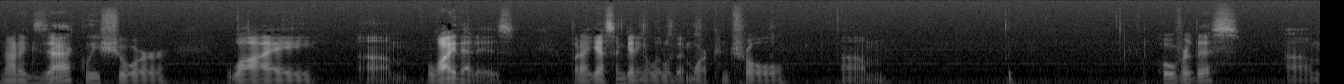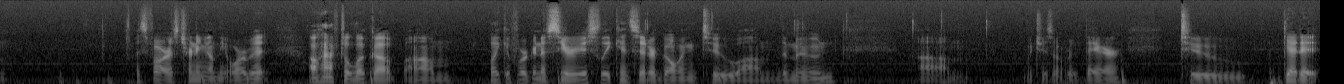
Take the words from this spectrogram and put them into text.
not exactly sure why um, why that is, but I guess I'm getting a little bit more control um, over this. Um, as far as turning on the orbit, I'll have to look up um, like if we're going to seriously consider going to um, the moon, which is over there, to get it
